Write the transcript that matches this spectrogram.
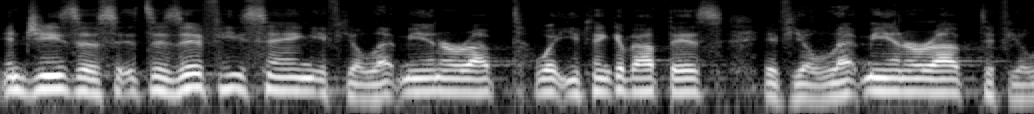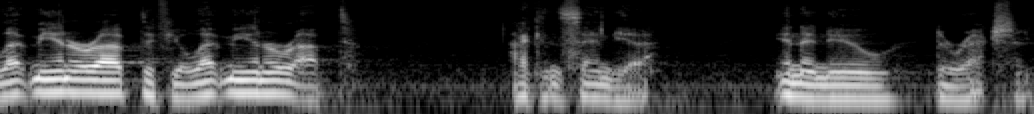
And Jesus, it's as if he's saying, if you'll let me interrupt what you think about this, if you'll let me interrupt, if you'll let me interrupt, if you'll let me interrupt, I can send you in a new direction.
